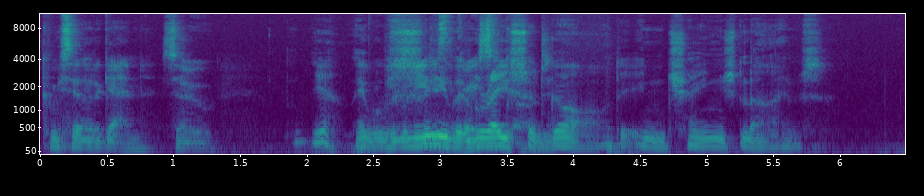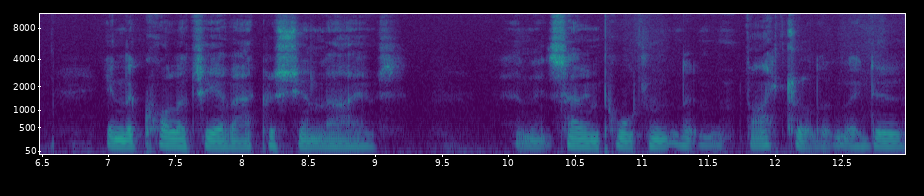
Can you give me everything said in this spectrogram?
can we say that again? So Yeah, they will What people need see the the grace, grace of of God in changed lives, in the quality of our Christian lives, and it's so important, that, vital that they do.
